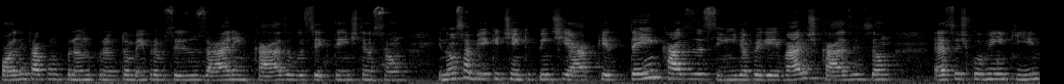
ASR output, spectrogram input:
podem estar tá comprando pra, também para vocês usarem em casa, você que tem extensão e não sabia que tinha que pentear, porque tem casos assim, já peguei vários casos, então essa escovinha aqui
